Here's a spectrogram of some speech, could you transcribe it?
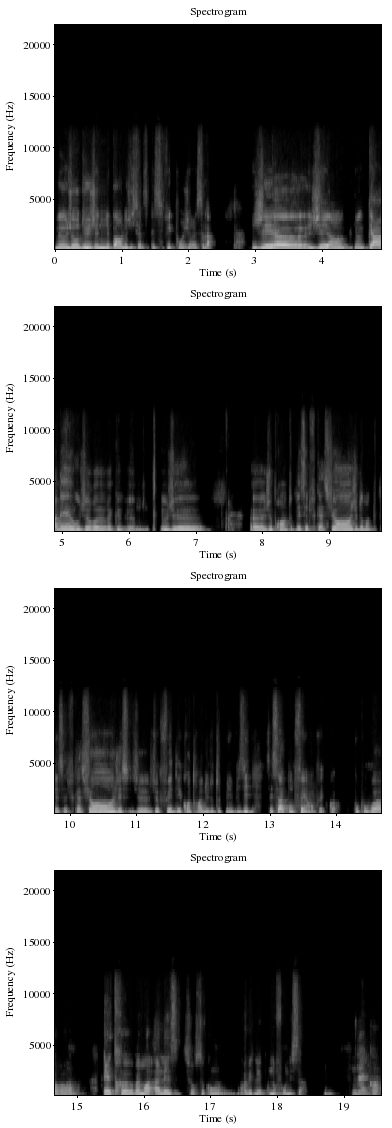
Mais aujourd'hui, je n'ai pas un logiciel spécifique pour gérer cela. J'ai euh, un, carnet où je euh, je euh, prends toutes les certifications, je demande toutes les certifications, je, je, fais des comptes rendus de toutes mes visites. C'est ça qu'on fait en fait, quoi, pour pouvoir euh, être vraiment à l'aise sur ce qu'on avec nos fournisseurs. D'accord.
